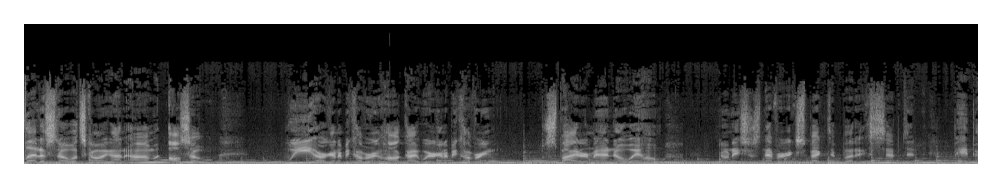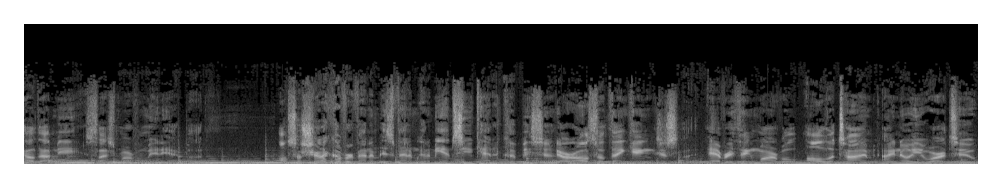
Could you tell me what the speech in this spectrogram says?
let us know what's going on. Um, also, we are going to be covering Hawkeye. We're going to be covering Spider Man No Way Home. Donations never expected but accepted. PayPal.me slash Marvel Maniac Pod. Also, should I cover Venom? Is Venom going to be MCU canon? It Could be soon. We are also thinking just everything Marvel all the time. I know you are too.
